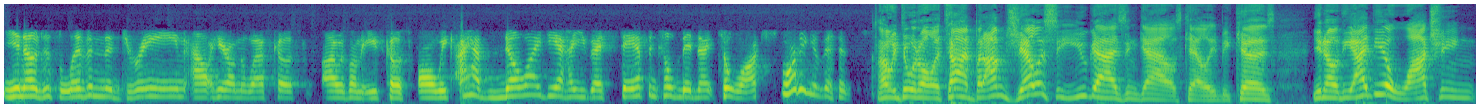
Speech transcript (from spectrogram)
you know, just living the dream out here on the West Coast. I was on the East Coast all week. I have no idea how you guys stay up until midnight to watch sporting events. Oh, we do it all the time. But I'm jealous of you guys and gals, Kelly, because you know the idea of watching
